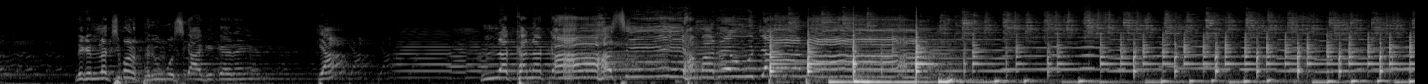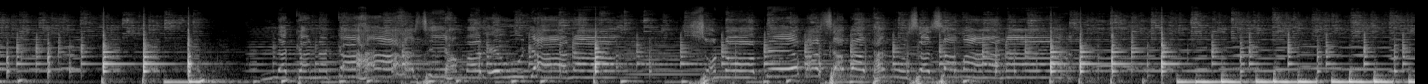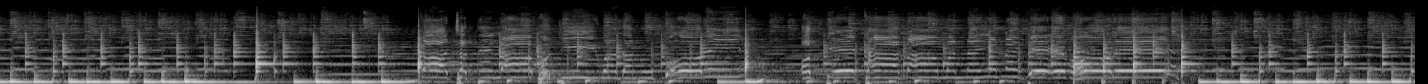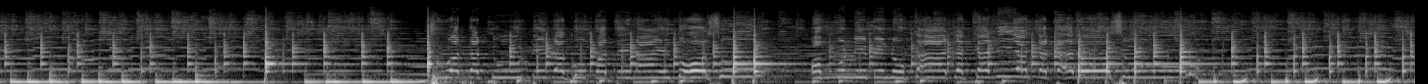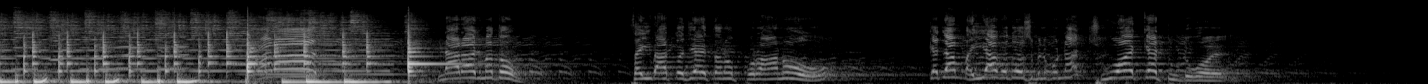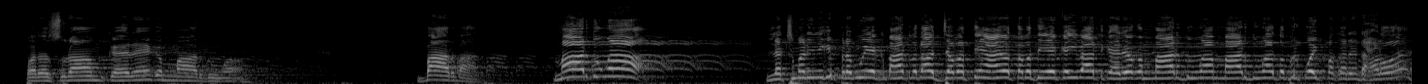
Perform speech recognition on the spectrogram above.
लेकिन लक्ष्मण फिर मुस्का के कह रहे हैं, क्या? लखन का हसी हमारे उजाना रघुपति नाय दोषु और मुनि बिनु काज करिया कतरोसु महाराज, नाराज़ मत सही बात तो जय तनो पुरानो के जब भैया को दोष बिल्कुल ना, छुआ क्या टूट गए परशुराम कह रहे हैं कि मार दूँगा। बार बार। मार दूँगा। लक्ष्मण जी की प्रभु, एक बात बताओ, जब ते आयो तब ते एक ही बात कह रहे हो कि मार दूँगा मार दूँगा तो फिर कोई पकड़े ढाड़ो है?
